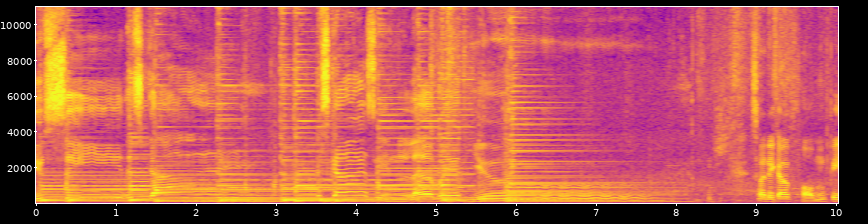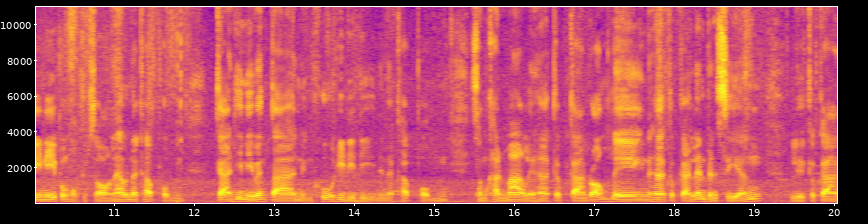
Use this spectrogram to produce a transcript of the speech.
you see the sky the sky's in love with you สวัสดีครับผมปีนี้ผม 62 แล้วนะครับ ผมการที่มีแว่นตาหนึ่งคู่ที่ดีๆเนี่ยนะครับ ผมสำคัญมากเลยฮะกับการร้องเพลงนะฮะกับการเล่นเป็นเสียง หรือกับการ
